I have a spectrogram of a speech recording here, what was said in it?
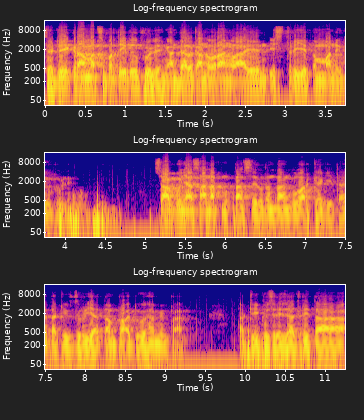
Jadi keramat seperti itu boleh, ngandalkan orang lain, istri, teman itu boleh. Saya punya sanat mutasil tentang keluarga kita. Tadi zuriatam ba'duha min ba'd. Tadi Gus Reza cerita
